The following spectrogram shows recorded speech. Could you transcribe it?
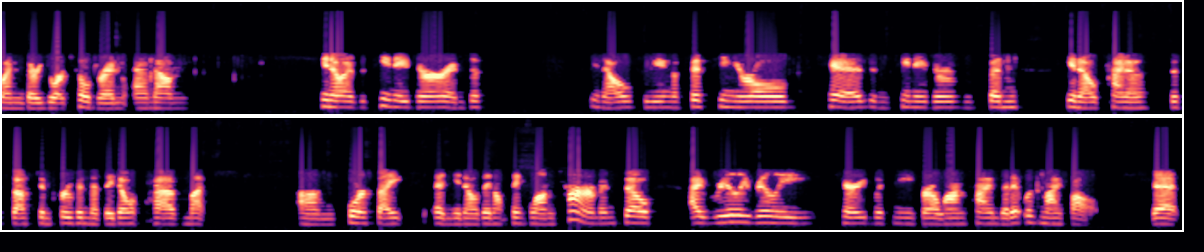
when they're your children. And um you know as a teenager and just you know being a 15 year old kid and teenagers it's been you know kind of discussed and proven that they don't have much um, foresight and you know they don't think long term. And so i really really carried with me for a long time that it was my fault, that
